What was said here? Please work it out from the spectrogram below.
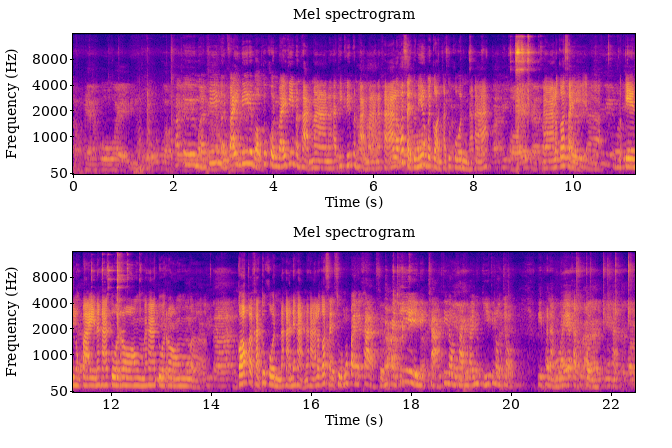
น้องแม่น้องโอ้ยพี่หนูพวกก็คือเหมือนที่เหมือนไฟอินดี้ได้บอกทุกคนไว้ที่ผ่านๆมานะคะ ที่คลิปผ่านๆมานะคะเราก็ใส่ตัวนี้ลงไปก่อนค่ะทุกคนนะคะนะคะแล้วก็ใส่ประเกนลงไปนะคะ ตัวรองนะคะ ตัวรองก๊อกอะค่ะทุกคนนะคะเนี่ยค่ะนะคะ แล้วก็ใส่สวมลงไปเลยค่ะสวมลงไปที่เหล็กฉากที่เราทำไว้เมื่อกี้ที่เราเจาะปิดผนังไว้อะค่ะ ทุกคนนี่ค่ะแต่ก่อน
